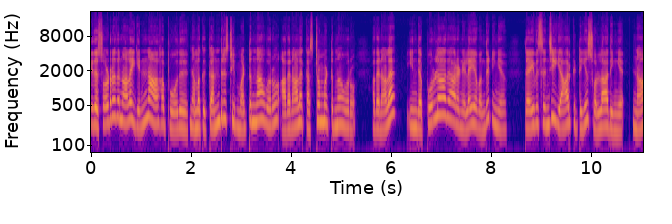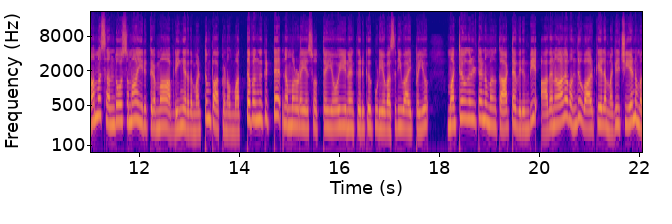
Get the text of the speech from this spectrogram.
இதை சொல்கிறதுனால என்ன ஆகப்போகுது? நமக்கு கண் திருஷ்டி மட்டும் தான் வரும். அதனால் கஷ்டம் மட்டும்தான் வரும். அதனால் இந்த பொருளாதார நிலையை வந்து நீங்கள் தயவு செஞ்சு யார்கிட்டையும் சொல்லாதீங்க. நாம சந்தோஷமா இருக்கிறோமா அப்படிங்கிறத மட்டும் பார்க்கணும். மற்றவங்கக்கிட்ட கிட்ட நம்மளுடைய சொத்தையோ, எனக்கு இருக்கக்கூடிய வசதி வாய்ப்பையோ மற்றவர்கள்ட்ட நம்ம காட்ட விரும்பி, அதனால வந்து வாழ்க்கையில மகிழ்ச்சியை நம்ம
